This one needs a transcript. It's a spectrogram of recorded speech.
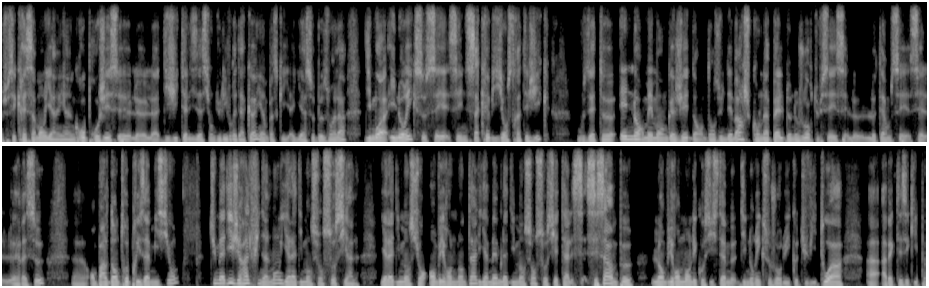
Je sais que récemment, il y a, un gros projet, c'est la digitalisation du livret d'accueil, hein, parce qu'il y, a ce besoin-là. Dis-moi, Inorix, c'est une sacrée vision stratégique vous êtes énormément engagé dans, une démarche qu'on appelle de nos jours, tu le sais, le, terme c'est le RSE. on parle d'entreprise à mission. Tu m'as dit, Gérald, finalement, il y a la dimension sociale, il y a la dimension environnementale, il y a même la dimension sociétale. C'est ça un peu l'environnement, l'écosystème d'Inorix aujourd'hui que tu vis, toi, avec tes équipes?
